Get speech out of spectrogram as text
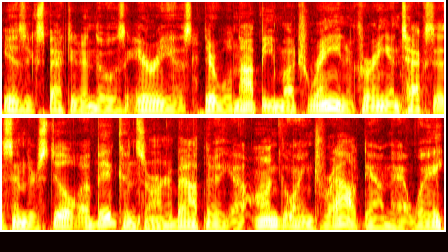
is expected in those areas. There will not be much rain occurring in Texas, and there's still a big concern about the uh, ongoing drought down that way.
